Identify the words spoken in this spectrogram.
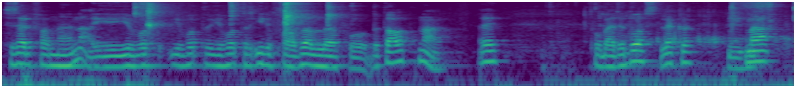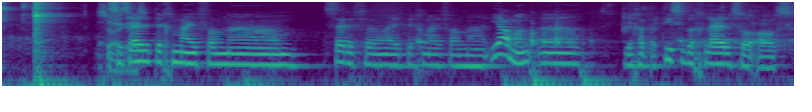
ze zeiden van... eh, nou, je, je, wordt, je, wordt, er- je wordt er in ieder geval wel eh, voor betaald. Nou, hé. voor bij de dorst, lekker. Mhm. Maar Sorry, ze guys. zeiden tegen mij van, ehm, ze zeiden van mij, tegen mij van, eh, ja man, eh, je gaat artiesten begeleiden zoals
